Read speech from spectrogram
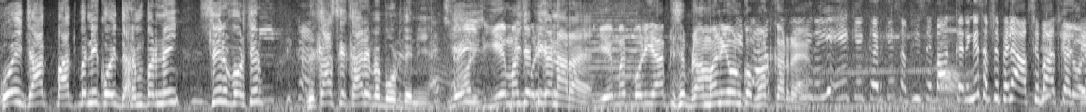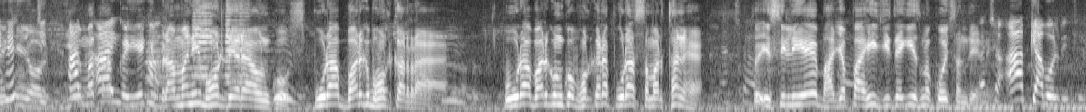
कोई जात पात पर नहीं कोई धर्म पर नहीं सिर्फ़ और सिर्फ़ विकास के कार्य पर वोट देनी है। और यही ये मत बीजेपी का नारा है। ये मत बोलिए आप किसी ब्राह्मण ही उनको वोट कर रहे हैं। एक एक करके सभी से बात करेंगे। सबसे पहले आपसे बात करते हैं। ये मत आप कहिए कि हाँ। ब्राह्मण ही वोट दे रहा है उनको। पूरा वर्ग वोट कर रहा है। पूरा वर्ग उनको वोट करा पूरा समर्थन है। तो इसीलिए भाजपा ही जीतेगी इसमें कोई संदेह नहीं। अच्छा आप क्या बोल रही थी?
